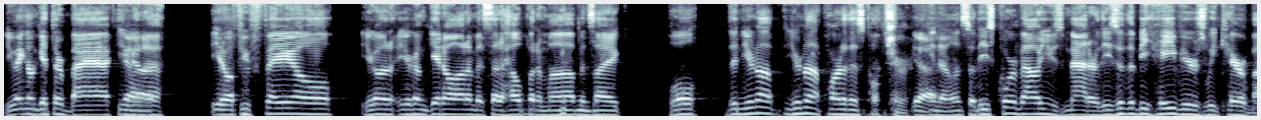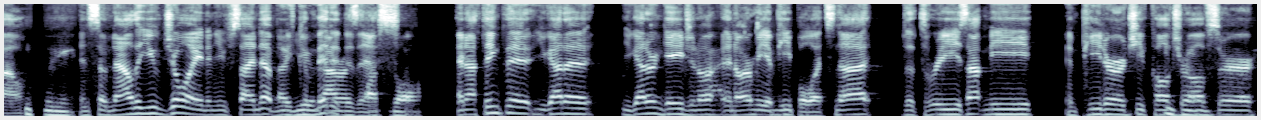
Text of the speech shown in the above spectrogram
You ain't going to get their back. You're Yeah. going to, you know, if you fail, you're going to, you're going to get on them instead of helping them up. It's like, well, then you're not, you're not part of this culture, Yeah. you know? And so these core values matter. These are the behaviors we care about. And so now that you've joined and you've signed up, you've you committed to this. responsible. And I think that you gotta you gotta engage in ar- an army of people. It's not the three. It's not me and Peter, our chief culture Mhm. officer,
